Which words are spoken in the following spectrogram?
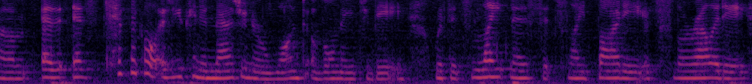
um, as, as, typical as you can imagine or want a Volnay to be, with its lightness, its light body, its florality,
